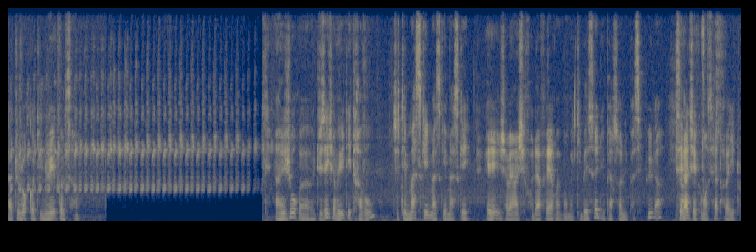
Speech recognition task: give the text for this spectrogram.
Ça a toujours continué comme ça. Un jour, euh, tu sais, j'avais eu des travaux. J'étais masqué, masqué, masqué. Et j'avais un chiffre d'affaires euh, bon, bah, qui baissait, les personnes ne passaient plus là. C'est là que j'ai commencé à travailler tout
